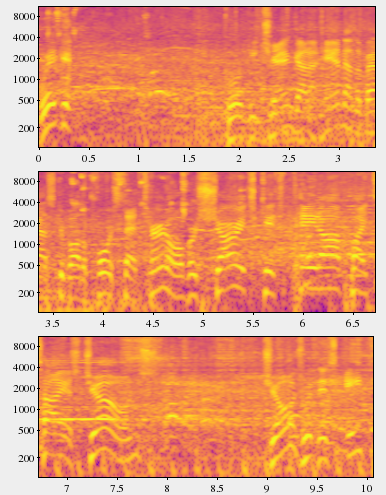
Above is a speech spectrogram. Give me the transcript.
Wiggin. Gorgui Dieng got a hand on the basketball to force that turnover. Saric gets paid off by Tyus Jones. Jones with his eighth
